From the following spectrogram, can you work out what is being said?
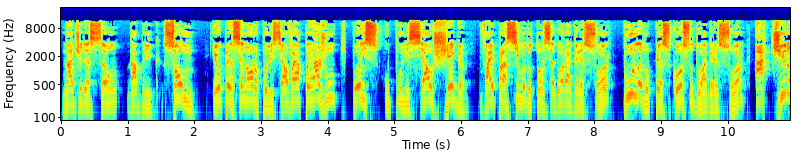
na direção da briga. Só um. Eu pensei na hora, o policial vai apanhar junto, pois o policial chega, vai para cima do torcedor agressor, pula no pescoço do agressor, atira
